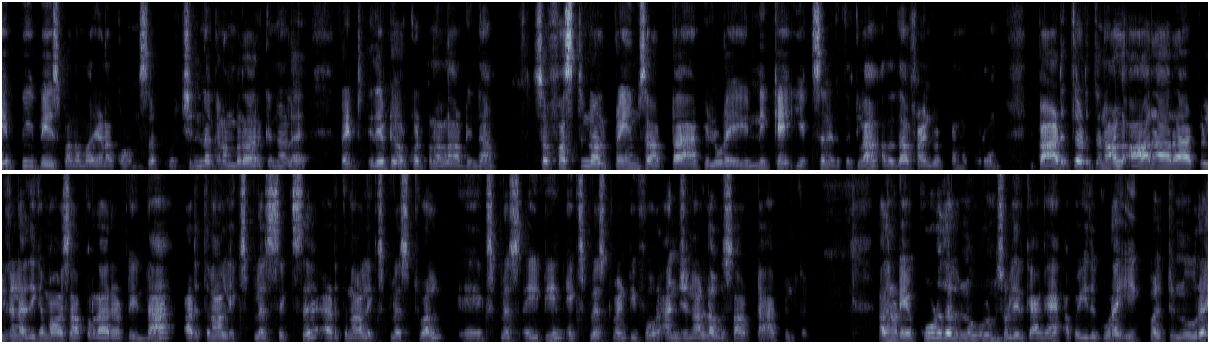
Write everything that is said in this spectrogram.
ஏபி பேஸ் பண்ண மாதிரியான கான்செப்ட் ஒரு சின்ன நம்பராக இருக்கனால ரைட் இதை எப்படி ஒர்க் அவுட் பண்ணலாம் அப்படின்னா ஸோ ஃபர்ஸ்ட் நாள் பிரேம் சாப்பிட்டா ஆப்பிளோட எண்ணிக்கை எக்ஸ்ன்னு எடுத்துக்கலாம். அதை தான் ஃபைண்ட் அவுட் பண்ண போகிறோம் இப்போ அடுத்தடுத்த நாள் ஆறு ஆறு ஆப்பிள்கள் அதிகமாக சாப்பிட்றாரு அப்படின்னா அடுத்த நாள் எக்ஸ் ப்ளஸ் சிக்ஸு அடுத்த நாள் x plus twelve x plus eighteen x plus twenty four அஞ்சு நாள் அவர் சாப்பிட்ட ஆப்பிள்கள். அதனுடைய கூடுதல் நூறுன்னு சொல்லியிருக்காங்க. அப்போ இது கூட ஈக்குவல் டு நூறை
